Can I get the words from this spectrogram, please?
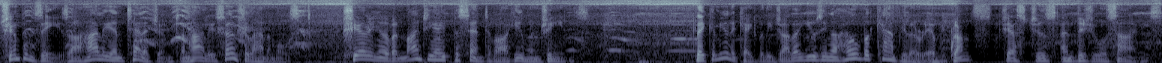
Chimpanzees are highly intelligent and highly social animals, sharing over 98% of our human genes. They communicate with each other using a whole vocabulary of grunts, gestures and visual signs.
